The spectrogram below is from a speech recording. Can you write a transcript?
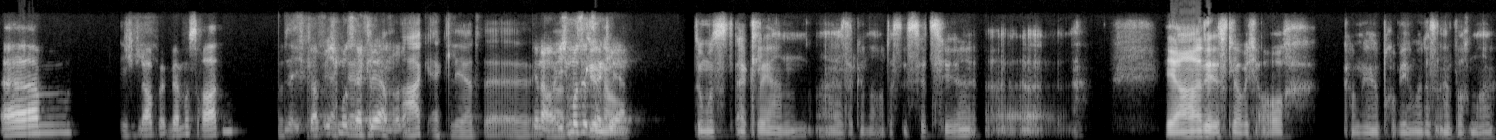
Ähm, ich glaube, wer muss raten? Ich glaube, ich muss Erklären, oder? Arg erklärt. Äh, Genau, ich muss jetzt Genau. erklären. Du musst erklären. Also genau, das ist jetzt hier. Äh, ja, der ist, glaube ich, auch. Komm her, probieren wir das einfach mal.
